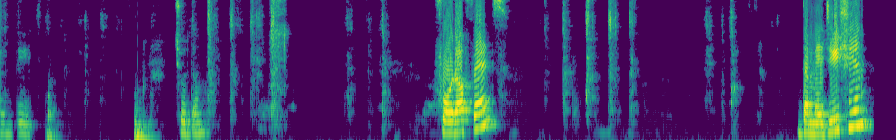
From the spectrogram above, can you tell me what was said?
ఏంటి? చూద్దాం. Four of wands. The magician.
